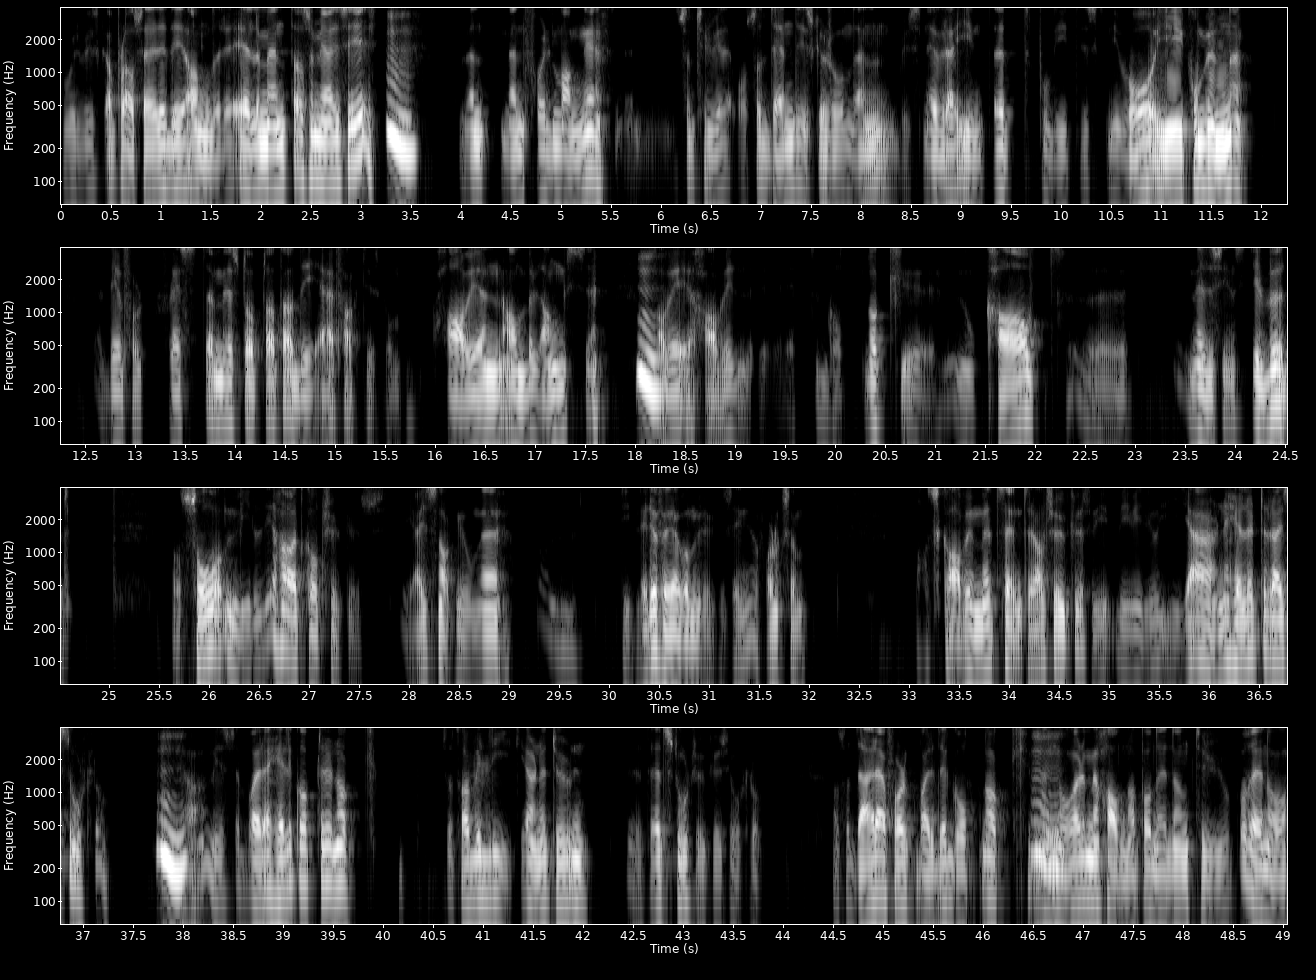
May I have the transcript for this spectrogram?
hvor vi skal plassere de andre elementa, som jeg sier. Mm. Men, men for mange så tror jeg også den diskusjonen den blir snevra inn til et politisk nivå i kommunene. Det folk flest er mest opptatt av, det er faktisk om har vi en ambulanse? Mm. Har vi, har vi et godt nok lokalt medisinsk tilbud? Og så vil de ha et godt sykehus. Jeg snakker jo med tidligere, før jeg kom i fylkestinget, folk som hva skal vi med et sentralt sykehus? Vi, vi vil jo gjerne heller til reise til Oslo. Mm. Ja, hvis det bare er helikoptre nok, så tar vi like gjerne turen til et stort sykehus i Oslo. Altså Der er folk bare det godt nok. Men Mm. nå har de havna på det. De tror jo på det nå.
